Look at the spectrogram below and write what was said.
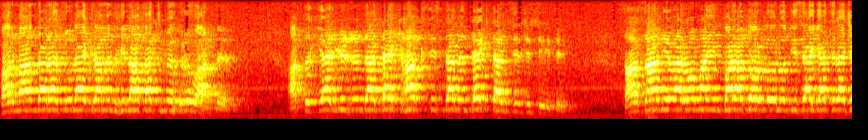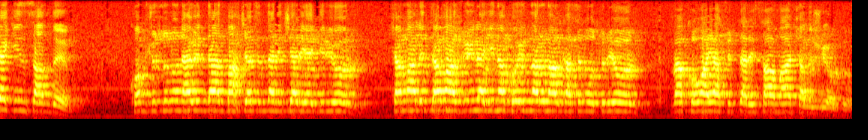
Parmağında Resul-i Ekrem'in hilafet mührü vardı. Artık yeryüzünde tek hak sistemin tek temsilcisiydi. Sasani ve Roma İmparatorluğunu dize getirecek insandı. Komşusunun evinden, bahçesinden içeriye giriyor. Kemal'in tevazuyla yine koyunların arkasına oturuyor ve kovaya sütleri sağmaya çalışıyordu.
